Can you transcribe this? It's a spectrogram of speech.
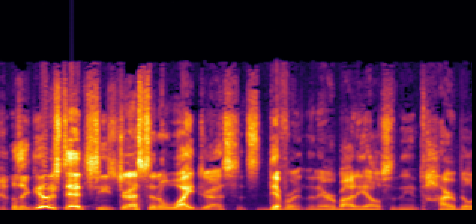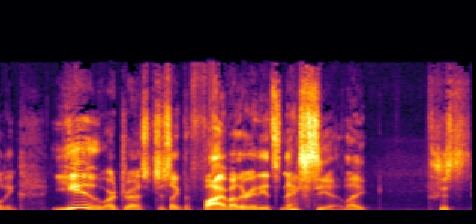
I was like, do you understand? She's dressed in a white dress. It's different than everybody else in the entire building. You are dressed just like the five other idiots next to you. Like, just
